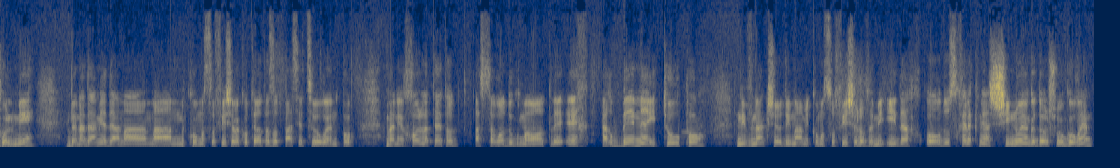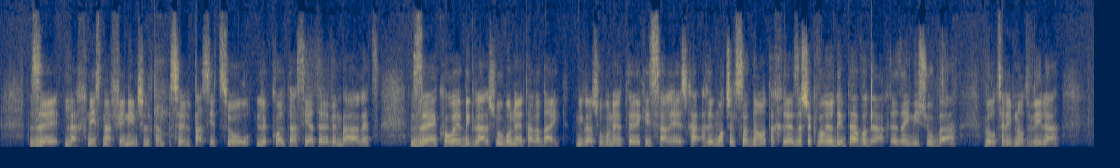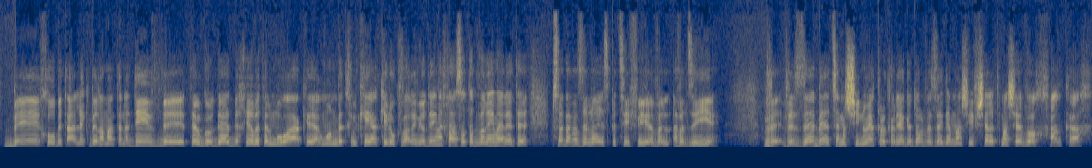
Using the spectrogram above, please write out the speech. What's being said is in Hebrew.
גולמי, בן אדם ידע מה המיקום הסופי של הכותרת הזאת, פס יצור אין פה. ואני יכול לתת עוד עשרות דוגמאות לאיך הרבה מהאיתור פה נבנה כשיודעים מה המיקום הסופי שלו. ומאידך, הורדוס, חלק מהשינוי הגדול שהוא גורם, זה להכניס מאפיינים של פס יצור לכל תעשיית האבן בארץ. זה קורה בגלל שהוא בונה את הר הבית, בגלל שהוא בונה את קיסריה. יש לך ערימות של סדנאות אחרי זה שכבר יודעים את העבודה. אחרי זה אם מישהו בא ורוצה לבנות וילה, בחורבת עלק ברמת הנדיב, בתל גודד, בחירבת אל מורק, ארמון בית חלקיה, כאילו כבר הם יודעים איך לעשות את הדברים האלה, בסדר, אז זה לא יהיה ספציפי, אבל, אבל זה יהיה. ו, וזה בעצם השינוי הכלכלי הגדול, וזה גם מה שאפשר את מה שיבוא אחר כך,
